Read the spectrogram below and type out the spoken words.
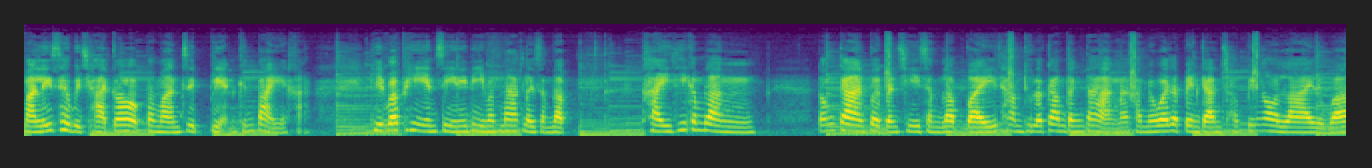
monthly service charge ก็ประมาณ 10เหรียญขึ้นไปค่ะ คิดว่า PNC นี่ดีมาก ๆ เลยสำหรับใครที่กำลังต้องการเปิดบัญชีสำหรับไว้ทำธุรกรรมต่าง ๆ นะคะ ไม่ว่าจะเป็นการช้อปปิ้งออนไลน์หรือว่า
